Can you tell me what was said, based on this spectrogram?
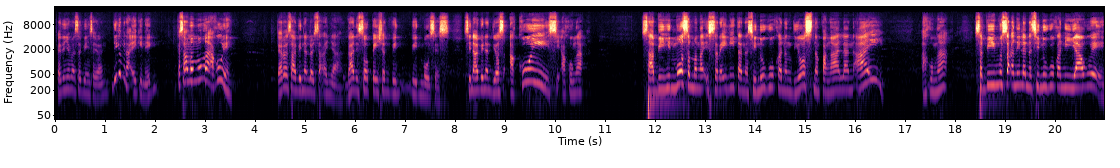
Pwede niyo ba sabihin sa yon? Hindi ka ba naikinig? Kasama mo nga ako eh. Pero sabi ng Lord sa kanya, God is so patient with, with Moses. Sinabi ng Diyos, ako'y si ako nga. Sabihin mo sa mga Israelita na sinugo ka ng Diyos ng pangalan ay ako nga. Sabihin mo sa kanila na sinugo ka ni Yahweh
